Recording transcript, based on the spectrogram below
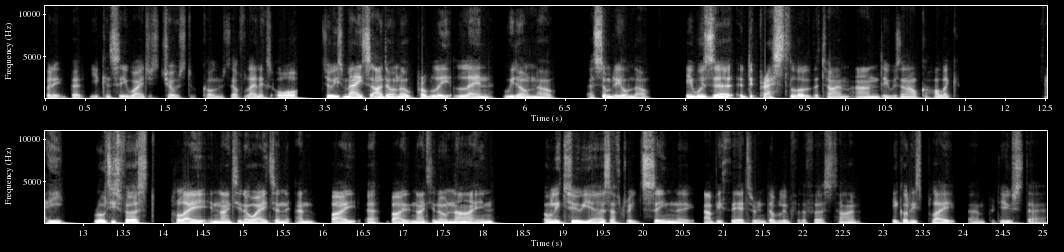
but it, but you can see why he just chose to call himself Lennox. Or to his mates, I don't know, probably Len. We don't know. Uh, somebody will know. He was uh, depressed a lot of the time, and he was an alcoholic. He wrote his first play in 1908, and and by uh, by 1909, only two years after he'd seen the Abbey Theatre in Dublin for the first time, he got his play um, produced there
